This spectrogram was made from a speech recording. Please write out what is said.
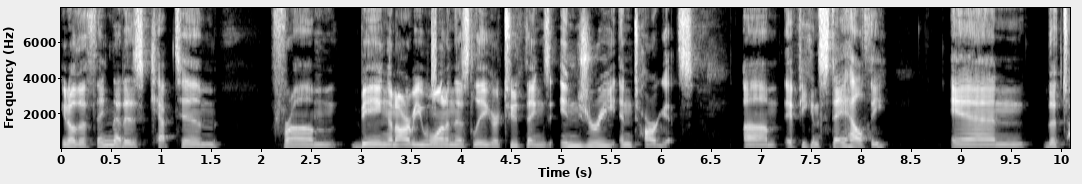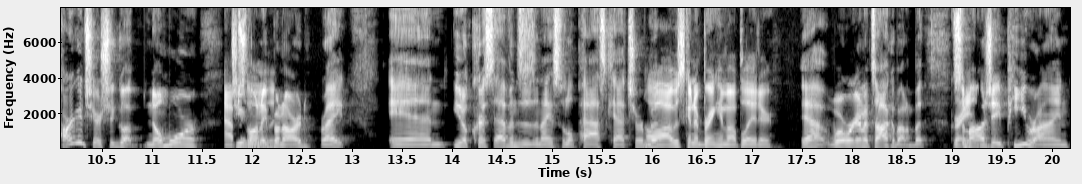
You know, the thing that has kept him from being an RB one in this league are two things: injury and targets. Um, if he can stay healthy, and the target share should go up. No more Absolutely. Giovani Bernard, right? And you know, Chris Evans is a nice little pass catcher. But, oh, I was going to bring him up later. Yeah, well, we're going to talk about him. But Great. Samaje Perine,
